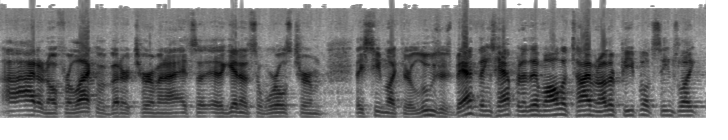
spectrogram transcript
I don't know, for lack of a better term, and I, it's a, again, it's a world's term, they seem like they're losers. Bad things happen to them all the time, and other people, it seems like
